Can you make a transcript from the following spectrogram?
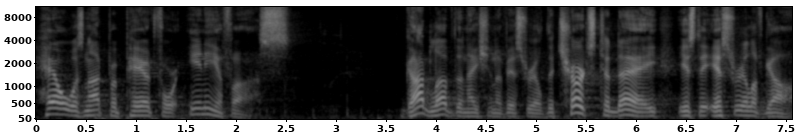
hell was not prepared for any of us God loved the nation of Israel. The church today is the Israel of God.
